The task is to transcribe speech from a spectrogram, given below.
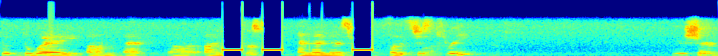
the, the way, um, at, uh, on, That's and then there's, so it's just Right. three? You're sure?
